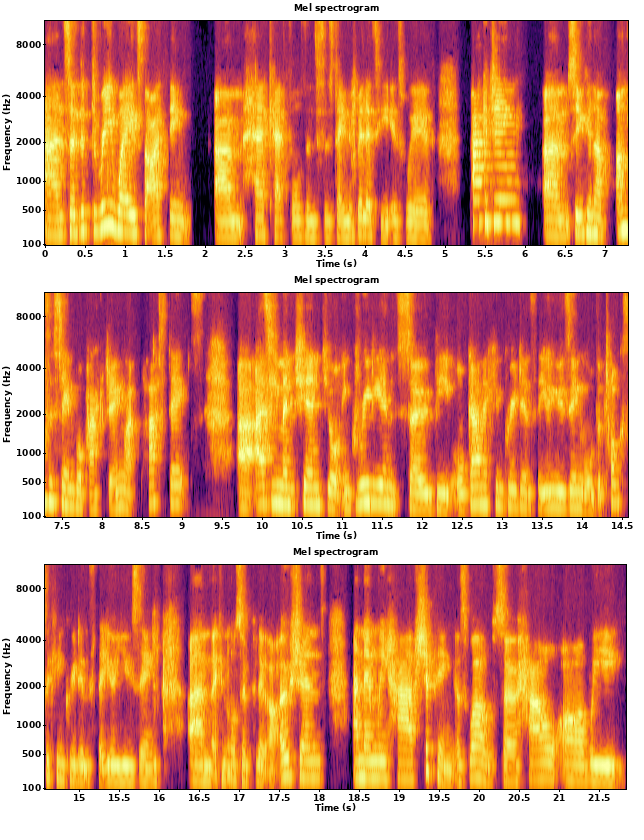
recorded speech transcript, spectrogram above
And so, the three ways that I think um, hair care falls into sustainability is with packaging, um, so you can have unsustainable packaging like plastics. Uh, as you mentioned, your ingredients, so the organic ingredients that you're using or the toxic ingredients that you're using, um, that can also pollute our oceans. And then we have shipping as well. So, how are we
